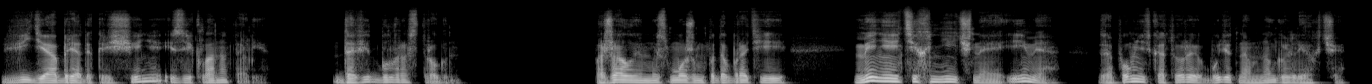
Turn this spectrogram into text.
В виде обряда крещения изрекла Наталья. Давид был растроган. Пожалуй, мы сможем подобрать ей менее техничное имя, запомнить которое будет намного легче,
